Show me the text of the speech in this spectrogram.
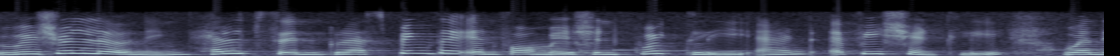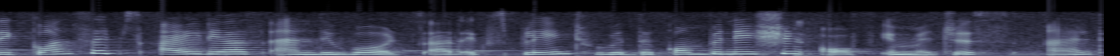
Visual learning helps in grasping the information quickly and efficiently when the concepts, ideas, and the words are explained with the combination of images and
